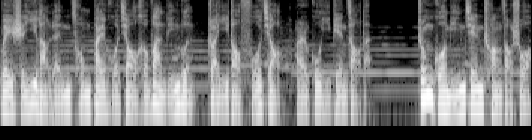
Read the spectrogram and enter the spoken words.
为使伊朗人从拜火教和万灵论转移到佛教而故意编造的。中国民间创造说，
